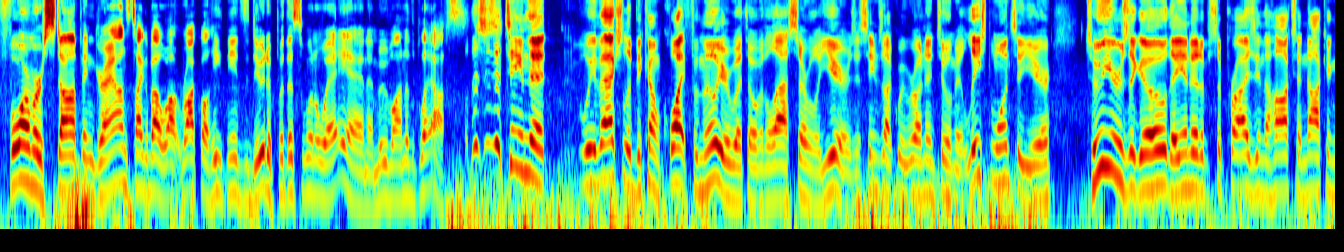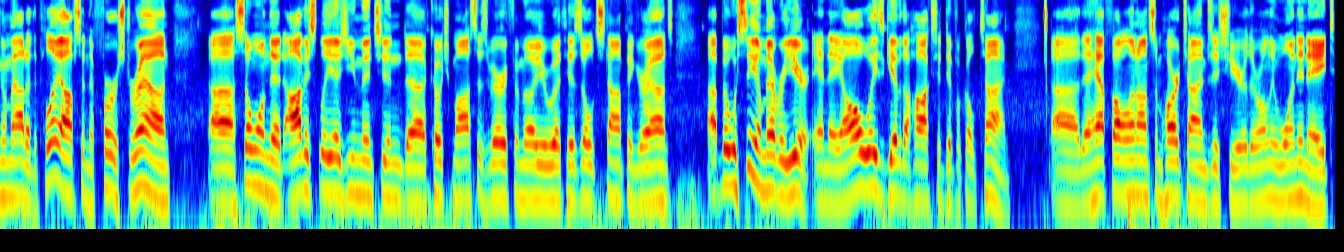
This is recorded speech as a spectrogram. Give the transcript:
former stomping grounds. Talk about what Rockwall Heath needs to do to put this one away and uh, move on to the playoffs. Well, this is a team that we've actually become quite familiar with over the last several years. It seems like we run into them at least once a year. Two years ago, they ended up surprising the Hawks and knocking them out of the playoffs in the first round. Uh, someone that obviously, as you mentioned, uh, Coach Moss is very familiar with his old stomping grounds, uh, but we see them every year, and they always give the Hawks a difficult time. Uh, they have fallen on some hard times this year. They're only one in eight.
